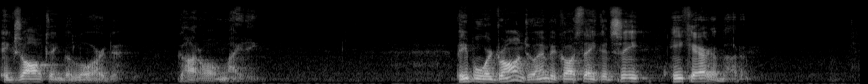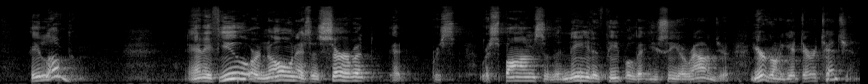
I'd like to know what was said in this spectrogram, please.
exalting the Lord God Almighty. People were drawn to him because they could see he cared about them. He loved them. And if you are known as a servant that responds to the need of people that you see around you, you're going to get their attention.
